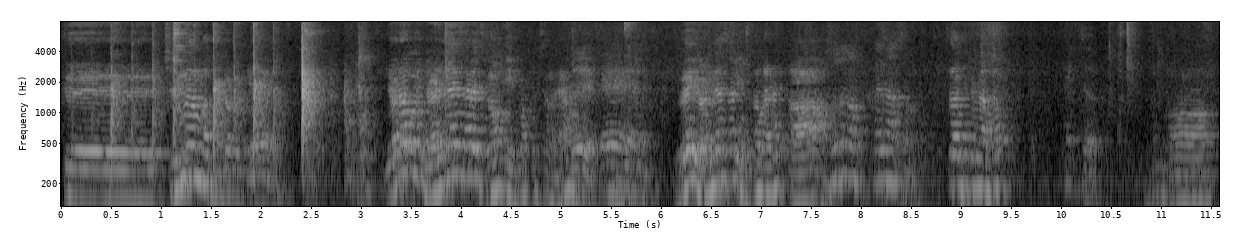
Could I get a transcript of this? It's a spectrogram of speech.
그 질문 한번 던져볼게. 여러분 14살에 중학교 입학했잖아요. 네. 왜 14살에 입학을 할까? 고등학교 끝나서. 수학 끝나서 팩트. 어,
